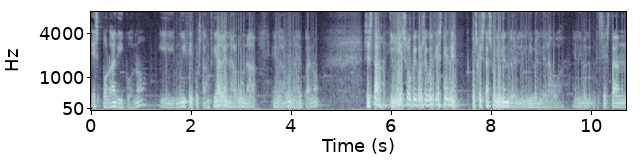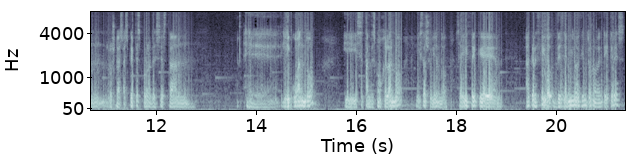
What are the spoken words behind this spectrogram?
esporádico, ¿no? Y muy circunstancial en alguna, en alguna época, ¿no? Se está. ¿Y eso qué consecuencias tiene? Pues que está subiendo el nivel del agua. El nivel, se están, los casquetes polares se están eh, licuando y se están descongelando y está subiendo. Se dice que ha crecido desde 1993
